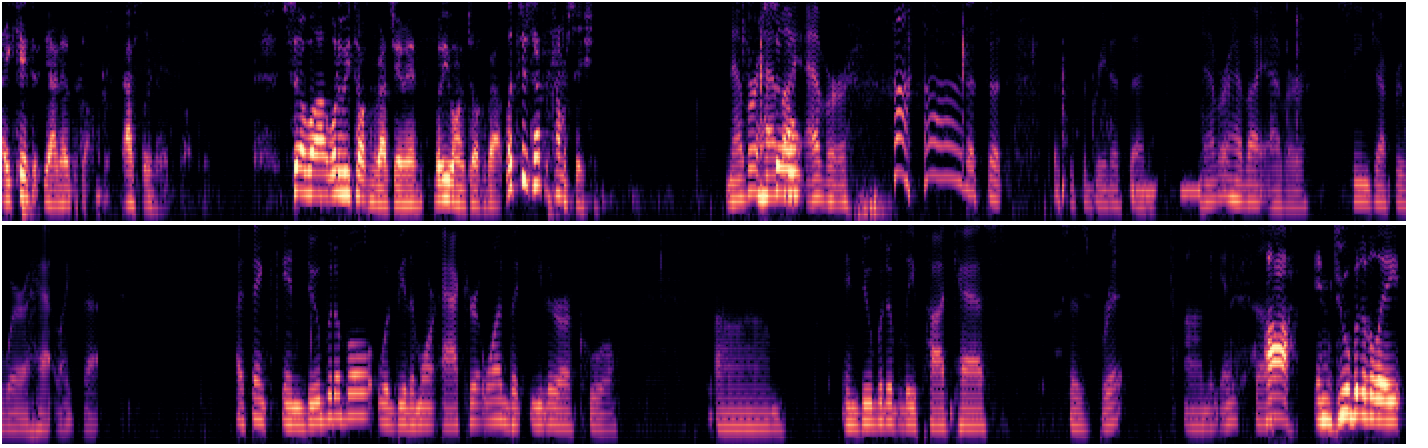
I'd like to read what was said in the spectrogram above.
I can't. Do, yeah, I know what the Carlton is. Absolutely know what the Carlton is. So, uh, what are we talking about, J-Man? What do you want to talk about? Let's just have a conversation. Never have I ever. that's what that's what Sabrina said. Never have I ever seen Jeffrey wear a hat like that. I think indubitable would be the more accurate one, but either are cool. Um, indubitably podcast says Brit on the Insta. Ah, indubitably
